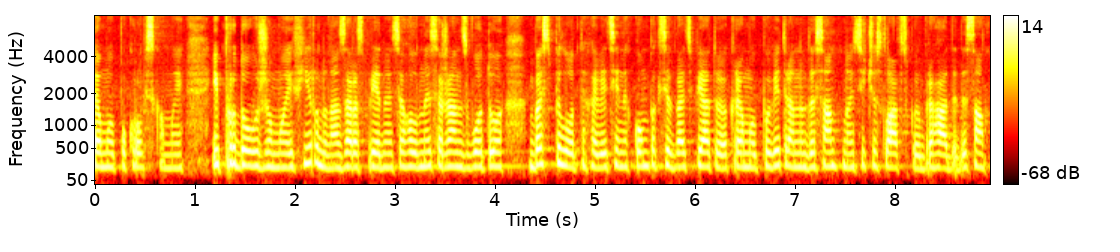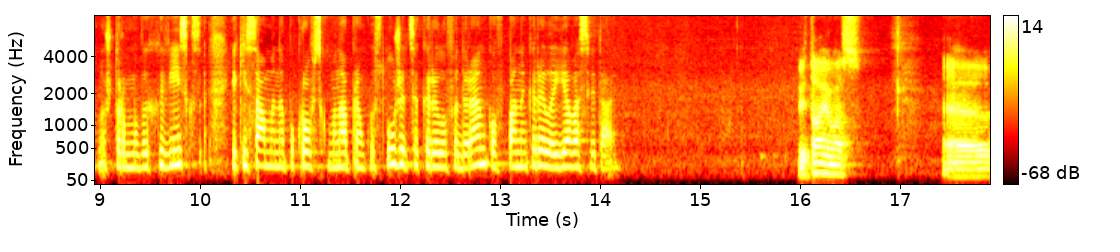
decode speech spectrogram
темою Покровська ми і продовжимо ефір. До нас зараз приєднується головний сержант зводу безпілотних авіаційних комплексів 25-ї окремої повітряно-десантної Січеславської бригади десантно-штурмових військ, які саме на Покровському напрямку служать. Це Кирило Федоренко. Пане Кириле, я вас вітаю. Вітаю вас. Е,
